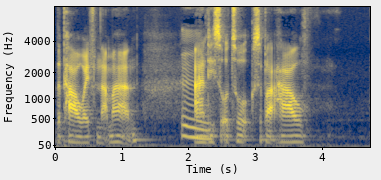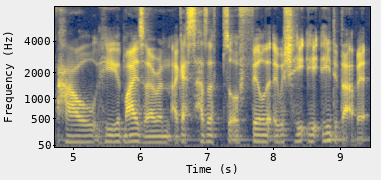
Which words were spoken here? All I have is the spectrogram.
the power away from that man. Mm. And he sort of talks about how how he admires her and I guess has a sort of feel that they wish he, he, he did that a bit.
